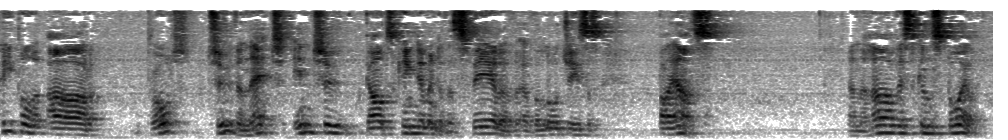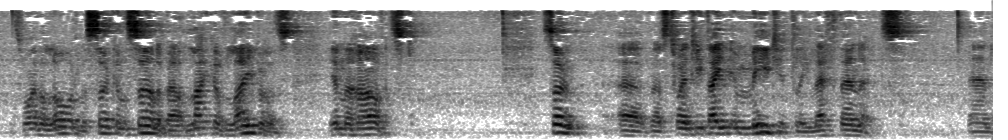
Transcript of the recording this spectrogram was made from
people are brought to the net, into God's kingdom, into the sphere of, of the Lord Jesus by us. And the harvest can spoil. That's why the Lord was so concerned about lack of labourers in the harvest. So, uh, verse 20, they immediately left their nets. And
